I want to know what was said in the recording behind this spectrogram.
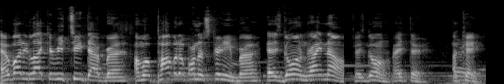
Everybody like and retweet that, bruh. I'm gonna pop it up on the screen, bruh. It's going right now. It's going right there. Okay.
